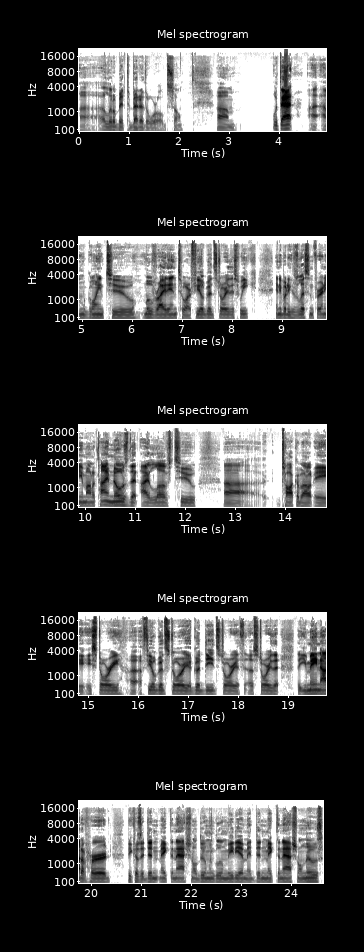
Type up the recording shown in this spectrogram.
uh, a little bit to better the world. So, um, with that, I- am going to move right into our feel good story this week. Anybody who's listened for any amount of time knows that I love to uh, talk about a, a story, a, a feel good story, a good deed story, a, th- a, story that, that you may not have heard because it didn't make the national doom and gloom media, it didn't make the national news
